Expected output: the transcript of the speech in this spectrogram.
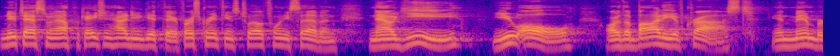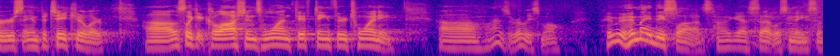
New Testament application, how do you get there? 1 Corinthians 12 27. Now, ye, you all, are the body of Christ, and members in particular. Uh, let's look at Colossians 1 15 through 20. Uh, that's really small. Who, who made these slides? I guess that was me. So,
